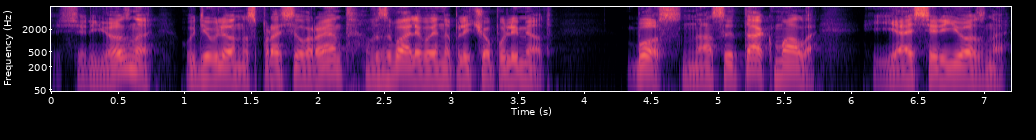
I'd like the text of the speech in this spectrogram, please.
«Ты серьезно?» – удивленно спросил Рэнд, взваливая на плечо пулемет. «Босс, нас и так мало». «Я серьезно».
